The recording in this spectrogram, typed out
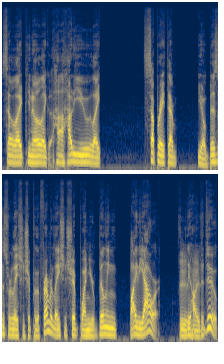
so like you know, like how, how do you like separate that you know business relationship from the friend relationship when you're billing by the hour? It's really hard to do.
